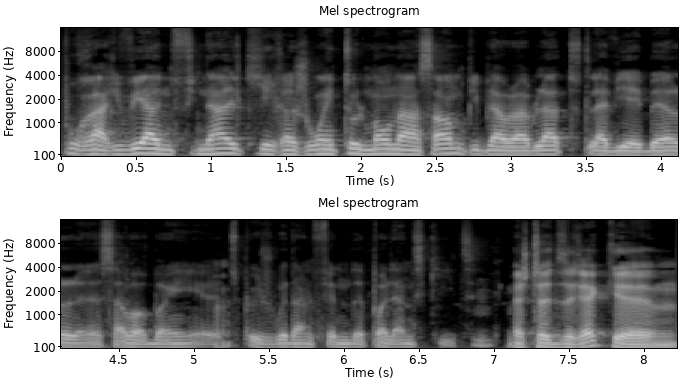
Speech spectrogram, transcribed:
pour arriver à une finale qui rejoint tout le monde ensemble, puis blablabla, toute la vie est belle, euh, ça va bien, euh, tu peux jouer dans le film de Polanski. Mais je te dirais que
